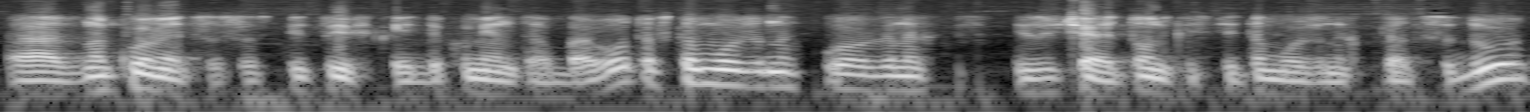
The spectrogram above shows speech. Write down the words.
а, знакомятся со спецификой документооборота в таможенных органах, изучают тонкости таможенных процедур.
